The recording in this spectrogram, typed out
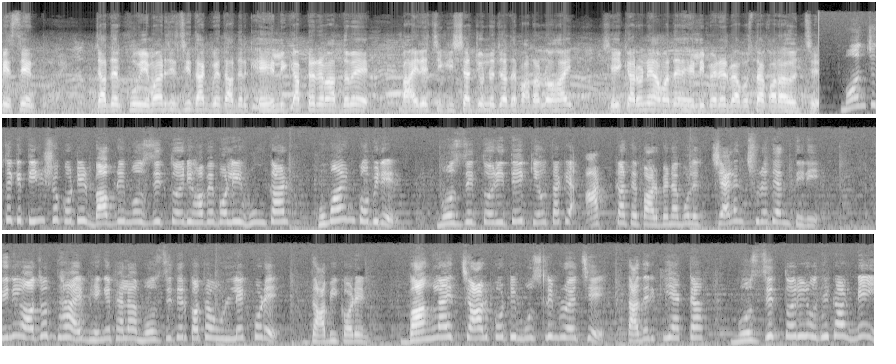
পেশেন্ট যাদের খুব এমার্জেন্সি থাকবে তাদেরকে হেলিকপ্টারের মাধ্যমে বাইরে চিকিৎসার জন্য যাতে পাঠানো হয় সেই কারণে আমাদের হেলিপ্যাডের ব্যবস্থা করা হচ্ছে। মঞ্চ থেকে তিনশো কোটির বাবরি মসজিদ তৈরি হবে বলেই হুঙ্কার হুমায়ুন কবিরের। মসজিদ তৈরিতে কেউ তাকে আটকাতে পারবে না বলে চ্যালেঞ্জ ছুড়ে দেন তিনি। তিনি অযোধ্যায় ভেঙে ফেলা মসজিদের কথা উল্লেখ করে দাবি করেন বাংলায় চার কোটি মুসলিম রয়েছে তাদের কি একটা মসজিদ তৈরির অধিকার নেই?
